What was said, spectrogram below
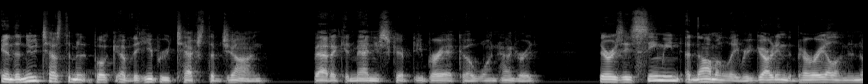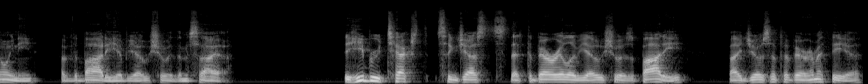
In the New Testament book of the Hebrew text of John, Vatican Manuscript Hebraico 100, there is a seeming anomaly regarding the burial and anointing of the body of Yahushua the Messiah. The Hebrew text suggests that the burial of Yahushua's body by Joseph of Arimathea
